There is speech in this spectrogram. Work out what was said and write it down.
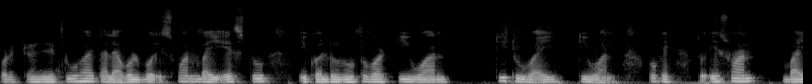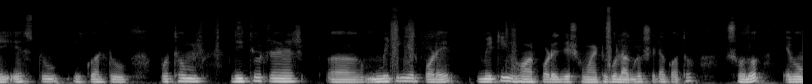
পরের ট্রেন যদি টু হয়, তাহলে বলব S one by S two equal to root over T one T two by T one okay তো S one by S two equal to প্রথম, দ্বিতীয় ট্রেনের মিটিংয়ের পরে মিটিং হওয়ার পরে যে সময়টুকু লাগল সেটা কত? ষোলো। এবং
